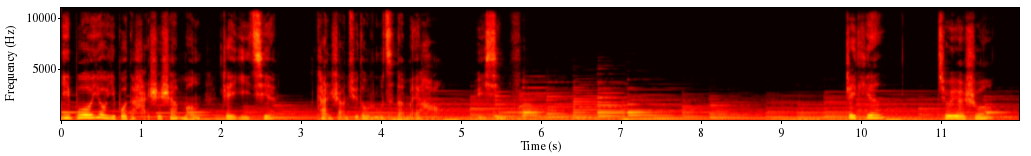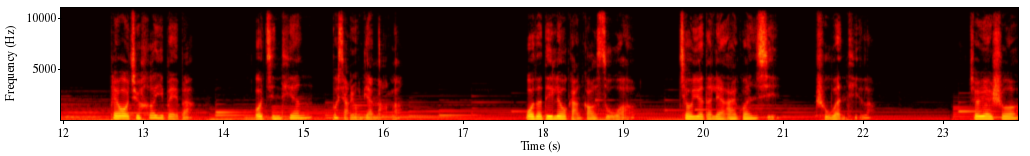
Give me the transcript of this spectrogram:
一波又一波的海誓山盟，这一切看上去都如此的美好与幸福。这天，秋月说：“陪我去喝一杯吧，我今天不想用电脑了。”我的第六感告诉我，秋月的恋爱关系出问题了。秋月说：“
